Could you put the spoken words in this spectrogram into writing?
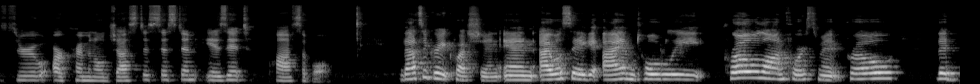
through our criminal justice system? Is it possible? That's a great question. And I will say I am totally pro law enforcement, pro the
